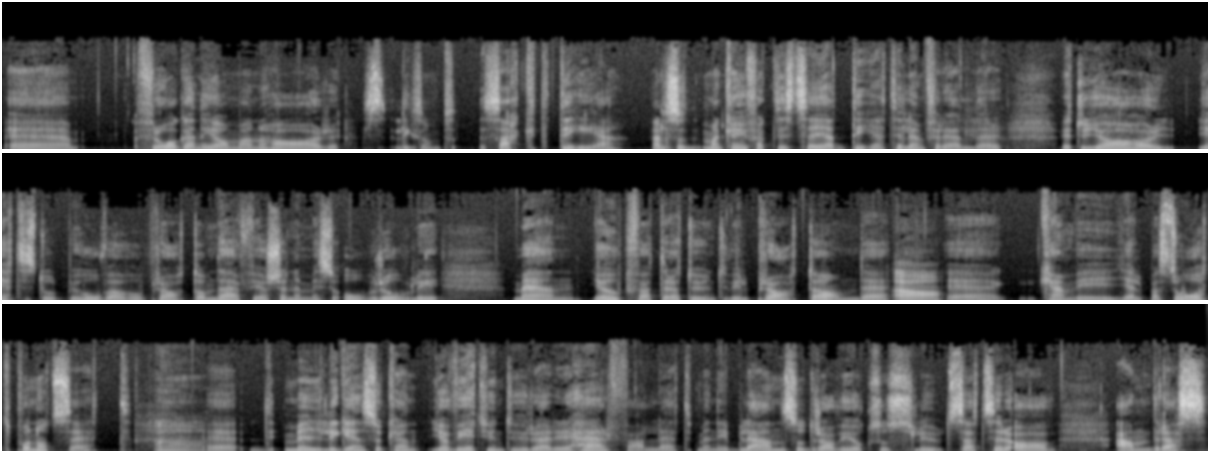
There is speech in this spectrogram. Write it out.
Eh, frågan är om man har liksom sagt det. Alltså, man kan ju faktiskt säga det till en förälder. Vet du, jag har jättestort behov av att prata om det här för jag känner mig så orolig. Men jag uppfattar att du inte vill prata om det. Ja. Eh, kan vi hjälpas åt på något sätt? Ja. Eh, möjligen så kan, jag vet ju inte hur det är i det här fallet, men ibland så drar vi också slutsatser av andras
